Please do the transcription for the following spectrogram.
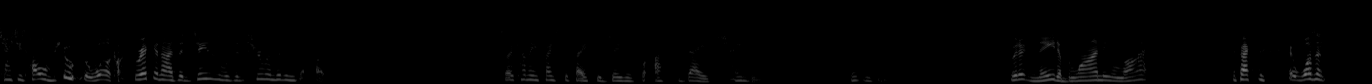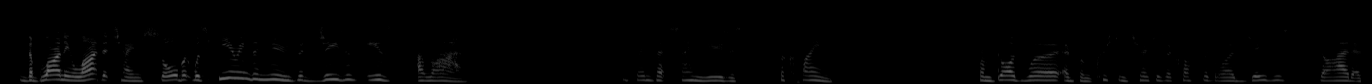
changed his whole view of the world. Recognized that Jesus was the true and living God. So, coming face to face with Jesus for us today changes everything. We don't need a blinding light. In fact, it wasn't the blinding light that changed Saul, but was hearing the news that Jesus is alive. Well, friends, that same news is proclaimed from God's word and from Christian churches across the globe. Jesus died and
